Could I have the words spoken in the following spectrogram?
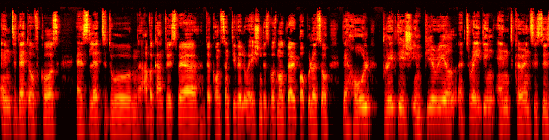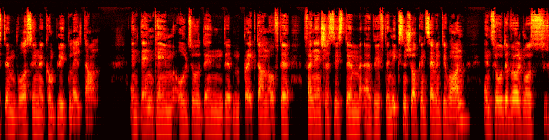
And that, of course, has led to um, other countries where the constant devaluation this was not very popular. So the whole british imperial uh, trading and currency system was in a complete meltdown. And then came also then the breakdown of the financial system uh, with the nixon shock in 71 and so the world was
